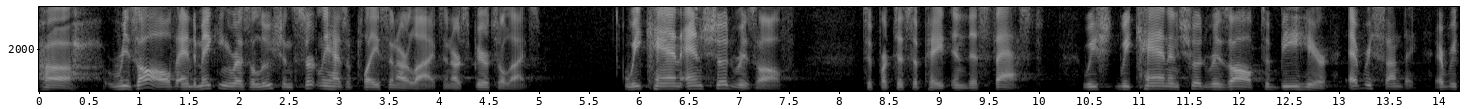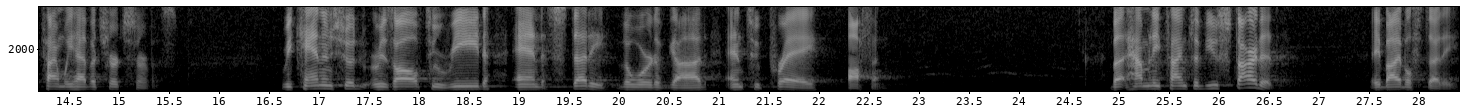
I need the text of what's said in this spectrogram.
uh, resolve and making resolutions certainly has a place in our lives, in our spiritual lives. We can and should resolve to participate in this fast. We, sh- we can and should resolve to be here every Sunday, every time we have a church service. We can and should resolve to read and study the Word of God and to pray often. But how many times have you started a Bible study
